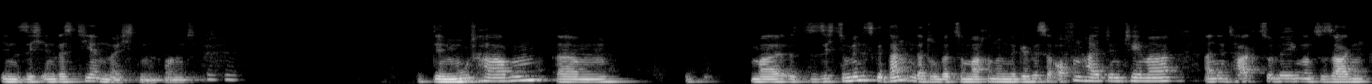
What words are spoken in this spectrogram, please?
in sich investieren möchten und mhm. den Mut haben, ähm, mal sich zumindest Gedanken darüber zu machen und eine gewisse Offenheit dem Thema an den Tag zu legen und zu sagen,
